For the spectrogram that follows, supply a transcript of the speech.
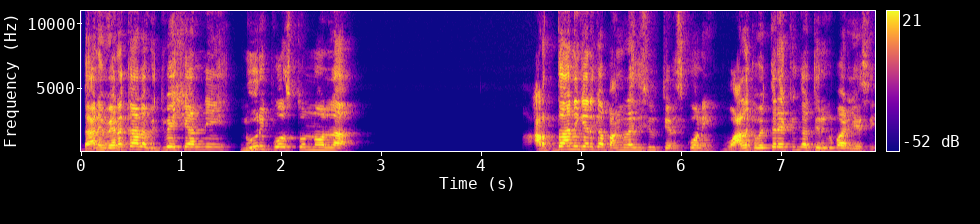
దాని వెనకాల విద్వేషాన్ని నూరిపోస్తున్న వాళ్ళ అర్థాన్ని కనుక బంగ్లాదేశీలు తెలుసుకొని వాళ్ళకు వ్యతిరేకంగా తిరుగుబాటు చేసి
